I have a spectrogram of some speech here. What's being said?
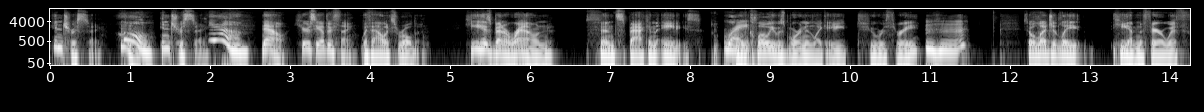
Interesting. Hmm, Oh. interesting. yeah. Now, here's the other thing with Alex Roldan. He has been around since back in the 80s. Right. And Khloe was born in like 82 or 3. Mm-hmm. So allegedly, he had an affair with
